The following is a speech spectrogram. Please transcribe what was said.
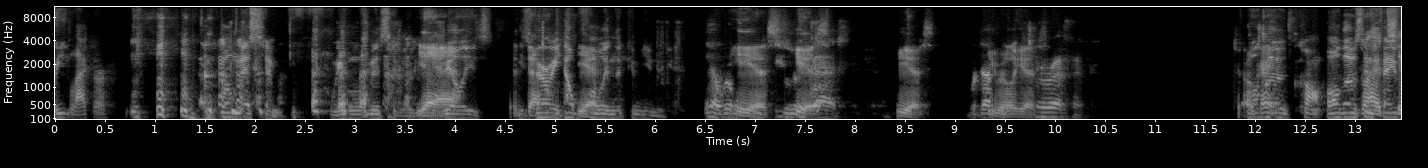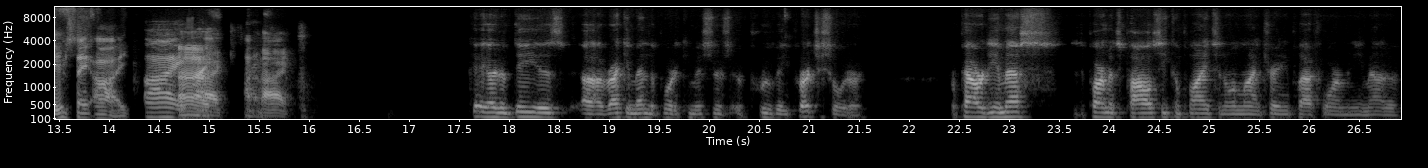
We- Slacker. We'll miss him. We will miss him. He Yeah. really is. He's very helpful Yeah. in the community. Yeah, we'll. He is. He's He the is. best. Yes, We're he really is. Terrific. All Okay. those- call- All those in ahead, favor Chief. say aye. Aye. Aye. Aye. Okay, item D is uh, recommend the Board of Commissioners approve a purchase order for Power DMS, the department's policy compliance and online training platform in the amount of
